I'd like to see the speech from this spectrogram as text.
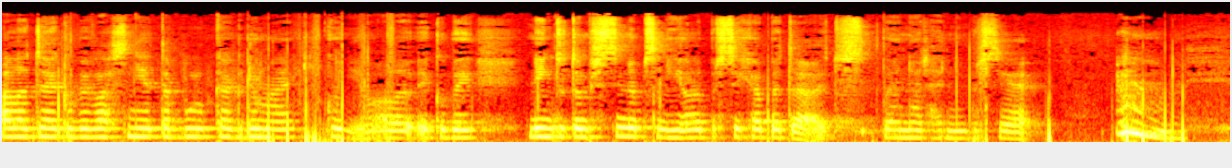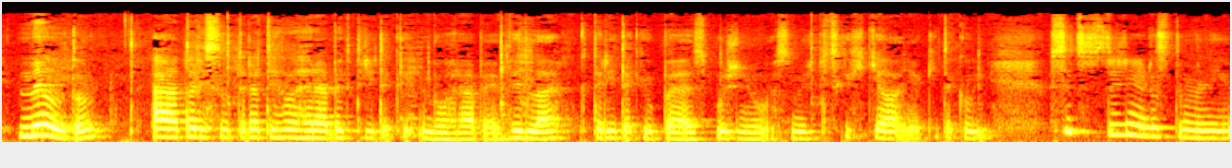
Ale to je jakoby vlastně tabulka, kdo má jaký koně, jo? ale jakoby není to tam přesně napsaný, ale prostě chápete, a je to úplně nádherný, prostě miluji to. A tady jsou teda tyhle hráby, který taky, nebo hráby, vidle, který taky úplně zbožňuju. Já jsem vždycky chtěla nějaký takový, prostě to strašně dost milý.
